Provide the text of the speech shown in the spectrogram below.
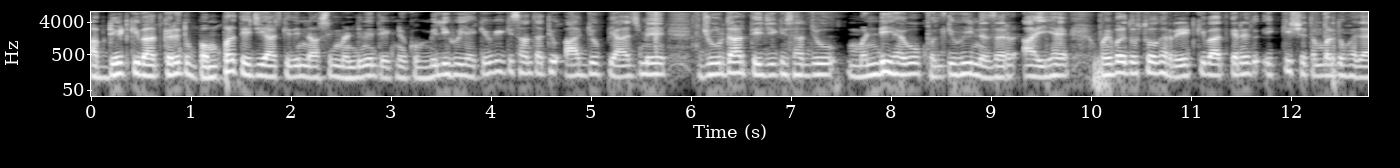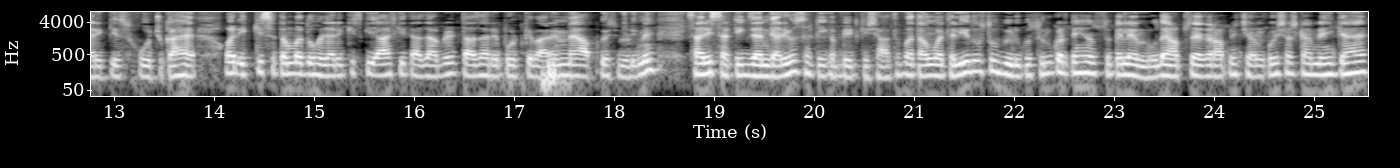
अपडेट की बात करें तो बम्पर तेज़ी आज के दिन नासिक मंडी में देखने को मिली हुई है, क्योंकि किसान साथियों, आज जो प्याज में जोरदार तेज़ी के साथ जो मंडी है वो खुलती हुई नज़र आई है। वहीं पर दोस्तों, अगर रेट की बात करें तो इक्कीस सितंबर दो हज़ार इक्कीस हो चुका है और इक्कीस सितंबर दो हज़ार इक्कीस की आज की ताज़ा अपडेट, ताज़ा रिपोर्ट के बारे में मैं आपको इस वीडियो में सारी सटीक जानकारी और सटीक अपडेट के साथ बताऊँगा। चलिए दोस्तों, वीडियो को शुरू करते हैं। उससे पहले अनुरोध है आपसे, अगर आपने चैनल को सब्सक्राइब नहीं किया है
